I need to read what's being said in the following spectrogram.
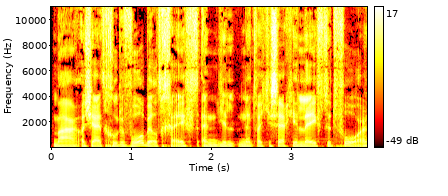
Maar als jij het goede voorbeeld geeft en je, net wat je zegt, je leeft het voor,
